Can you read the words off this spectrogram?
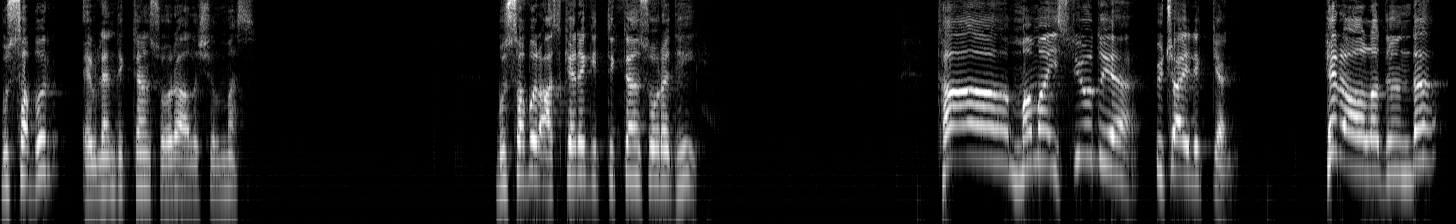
Bu sabır evlendikten sonra alışılmaz. Bu sabır askere gittikten sonra değil. Ta mama istiyordu ya üç aylıkken. Her ağladığında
